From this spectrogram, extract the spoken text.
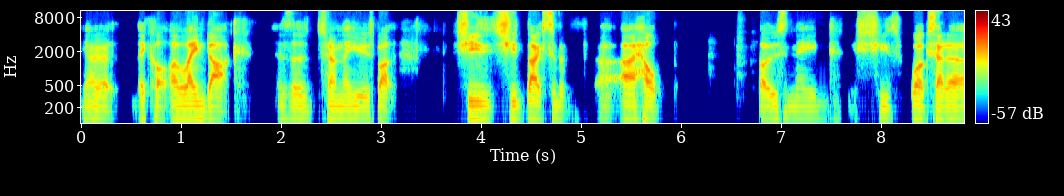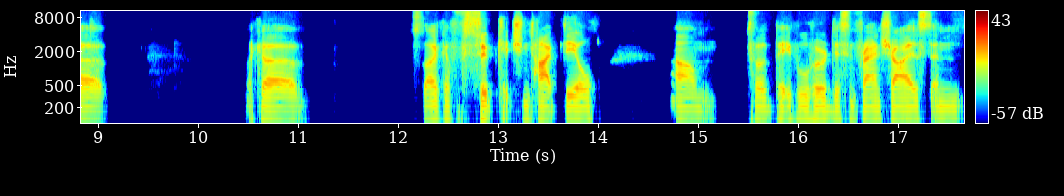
you know, they call a lame duck is the term they use, but she she likes to uh, uh, help those in need. She's works at a like a it's like a soup kitchen type deal um, for people who are disenfranchised and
